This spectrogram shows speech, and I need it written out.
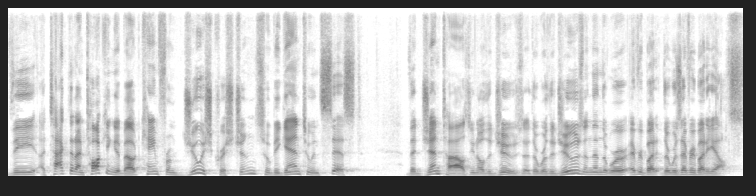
The attack that I'm talking about came from Jewish Christians who began to insist that Gentiles, you know, the Jews, there were the Jews and then there, were everybody, there was everybody else.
